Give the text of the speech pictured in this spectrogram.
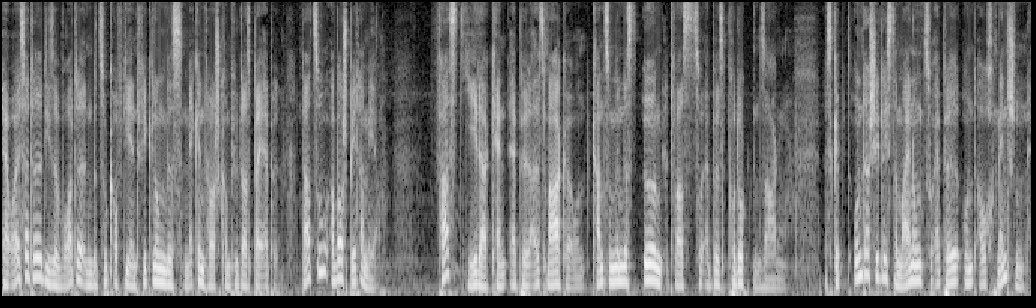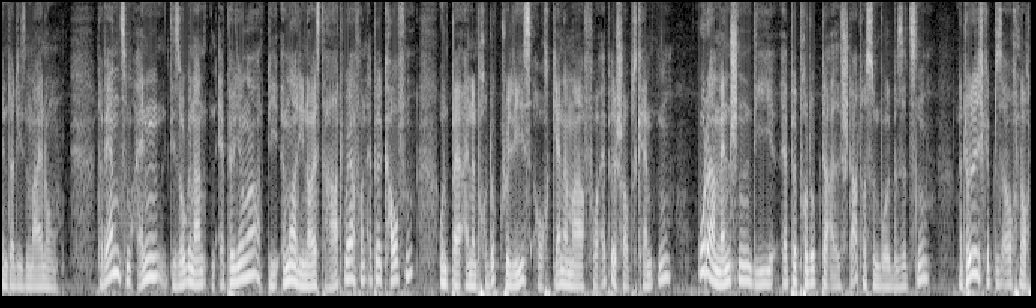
Er äußerte diese Worte in Bezug auf die Entwicklung des Macintosh-Computers bei Apple. Dazu aber später mehr. Fast jeder kennt Apple als Marke und kann zumindest irgendetwas zu Apples Produkten sagen. Es gibt unterschiedlichste Meinungen zu Apple und auch Menschen hinter diesen Meinungen. Da wären zum einen die sogenannten Apple-Jünger, die immer die neueste Hardware von Apple kaufen und bei einem Produktrelease auch gerne mal vor Apple-Shops campen. Oder Menschen, die Apple-Produkte als Statussymbol besitzen Natürlich gibt es auch noch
